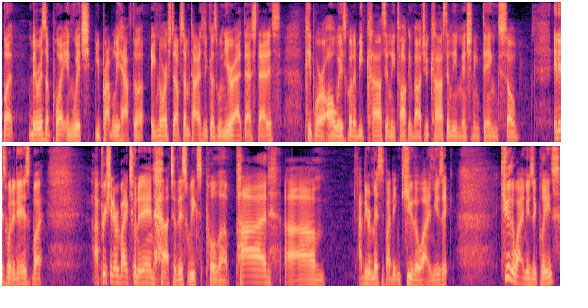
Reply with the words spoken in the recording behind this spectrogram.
But there is a point in which you probably have to ignore stuff sometimes because when you're at that status, people are always going to be constantly talking about you, constantly mentioning things. So it is what it is. But I appreciate everybody tuning in uh, to this week's Pull Up Pod. Um, I'd be remiss if I didn't cue the wine music. Cue the wine music, please.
